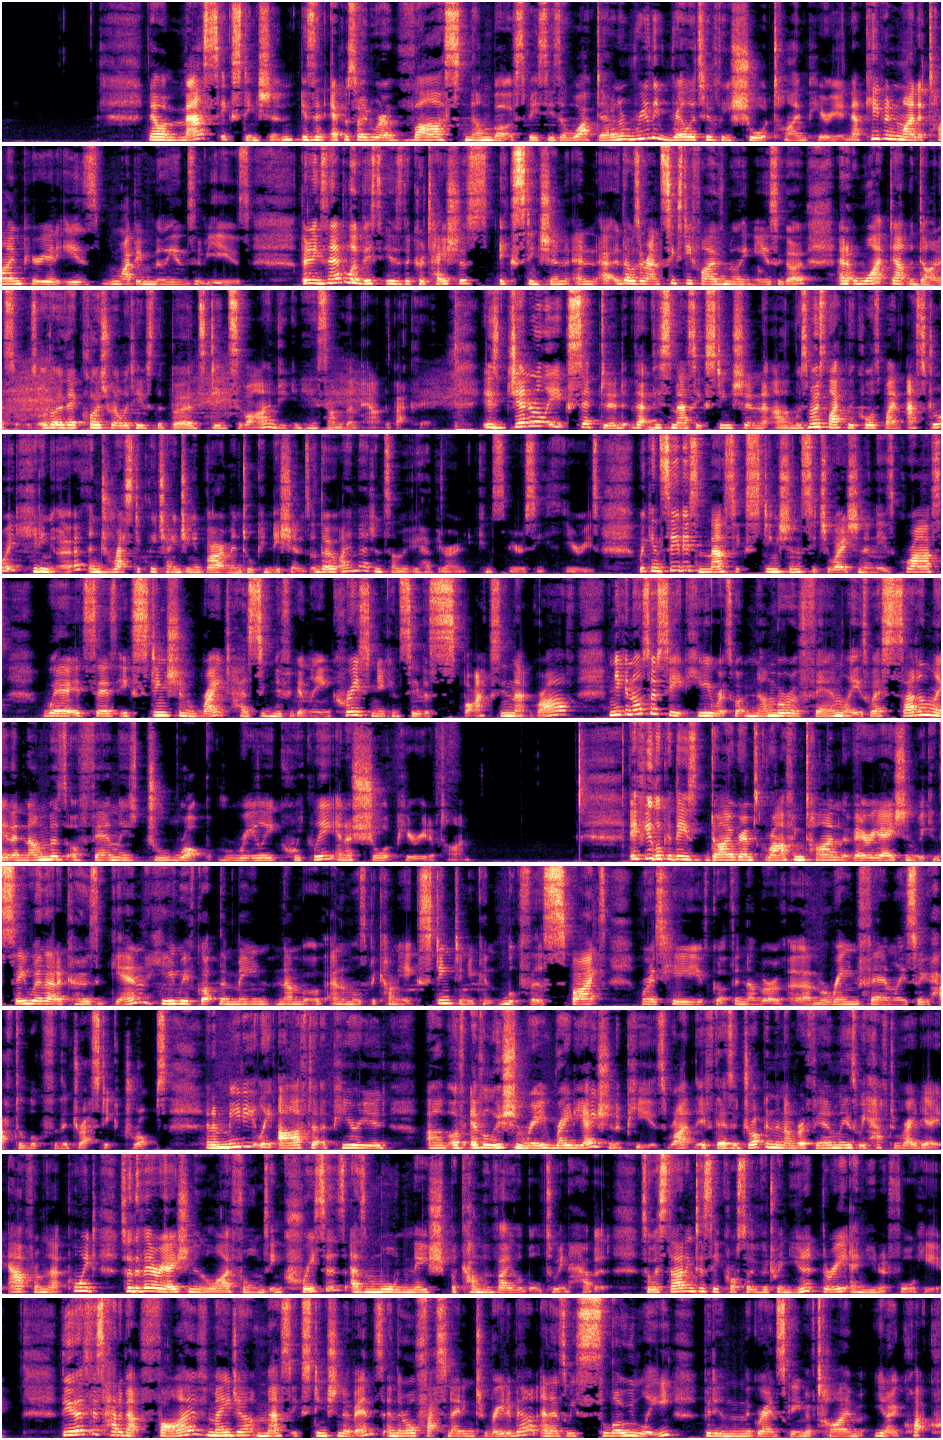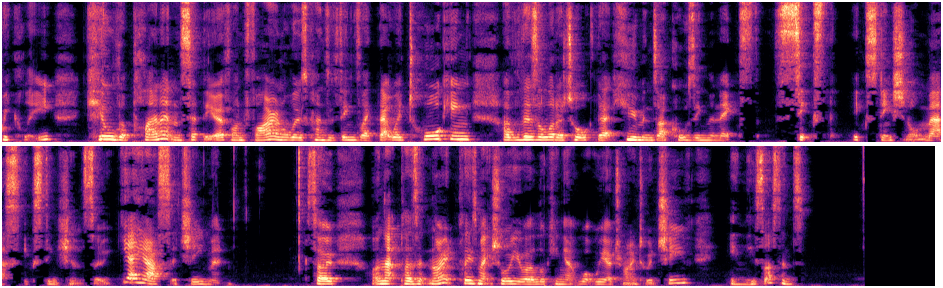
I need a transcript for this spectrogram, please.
Now, a mass extinction is an episode where a vast number of species are wiped out in a really relatively short time period. Now, keep in mind a time period is might be millions of years. But an example of this is the Cretaceous extinction, and uh, that was around 65 million years ago, and it wiped out the dinosaurs. Although their close relatives, the birds, did survive. You can hear some of them out the back there. It is generally accepted that this mass extinction um, was most likely caused by an asteroid hitting Earth and drastically changing environmental conditions, although I imagine some of you have your own conspiracy theories. We can see this mass extinction situation in these graphs where it says extinction rate has significantly increased and you can see the spikes in that graph. And you can also see it here where it's got number of families where suddenly the numbers of families drop really quickly in a short period of time. If you look at these diagrams graphing time, the variation, we can see where that occurs again. Here we've got the mean number of animals becoming extinct and you can look for the spikes, whereas here you've got the number of uh, marine families, so you have to look for the drastic drops. And immediately after a period um, of evolutionary radiation appears, right? If there's a drop in the number of families, we have to radiate out from that point. So the variation in the life forms increases as more niche become available to inhabit. So we're starting to see crossover between Unit 3 and Unit 4 here. The Earth has had about five major mass extinction events, and they're all fascinating to read about. And as we slowly, but in the grand scheme of time, you know, quite quickly, kill the planet and set the Earth on fire and all those kinds of things like that, we're talking, uh, there's a lot of talk that humans are causing the next sixth extinction or mass extinction. So, yay us, achievement. So, on that pleasant note, please make sure you are looking at what we are trying to achieve in these lessons.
